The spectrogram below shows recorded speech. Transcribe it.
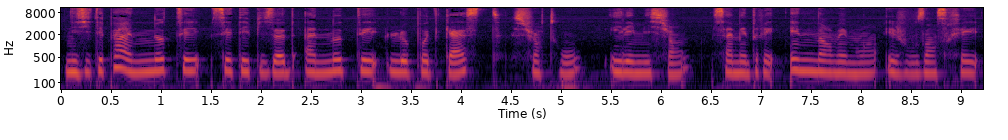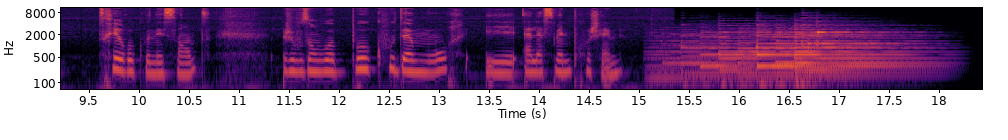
N'hésitez pas à noter cet épisode, à noter le podcast surtout et l'émission. Ça m'aiderait énormément et je vous en serai très reconnaissante. Je vous envoie beaucoup d'amour et à la semaine prochaine.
